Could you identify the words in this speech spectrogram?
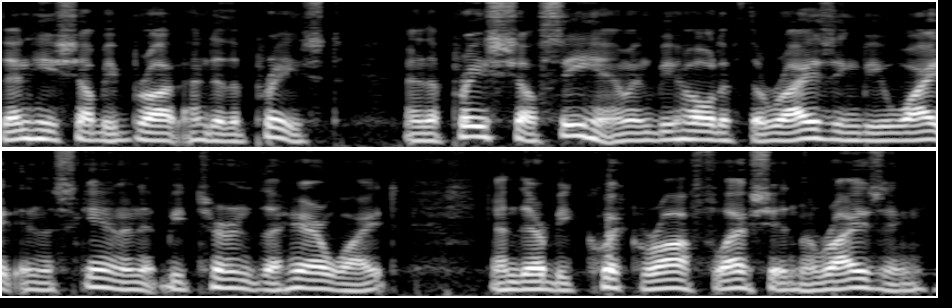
then he shall be brought unto the priest. And the priest shall see him, and behold, if the rising be white in the skin, and it be turned the hair white, and there be quick raw flesh in the rising,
